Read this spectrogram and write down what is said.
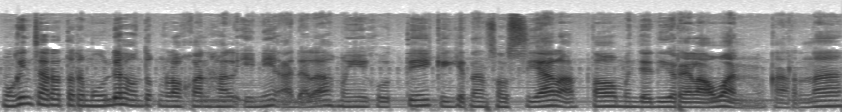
Mungkin cara termudah untuk melakukan hal ini adalah mengikuti kegiatan sosial atau menjadi relawan karena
